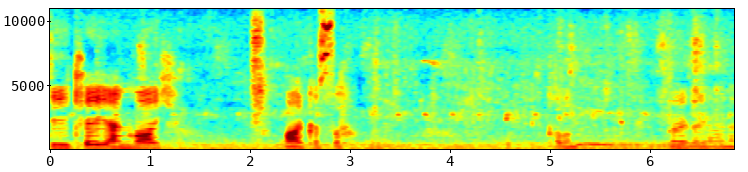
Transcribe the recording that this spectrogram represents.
DKNY markası. Bakalım. Böyle yani.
